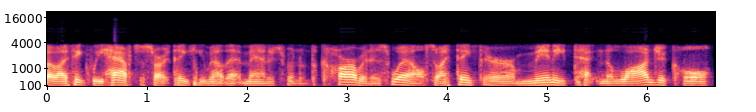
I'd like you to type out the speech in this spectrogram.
So I think we have to start thinking about that management of the carbon as well. So I think there are many technological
